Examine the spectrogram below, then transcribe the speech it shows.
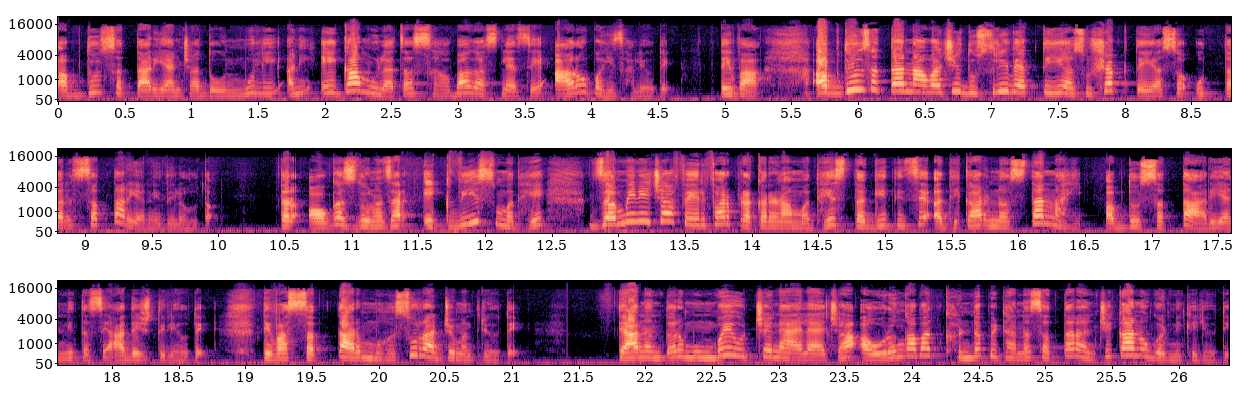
अब्दुल सत्तार यांच्या दोन मुली आणि एका मुलाचा सहभाग असल्याचे आरोपही झाले होते. तेव्हा अब्दुल सत्तार नावाची दुसरी व्यक्तीही असू शकते असं उत्तर सत्तार यांनी दिलं होतं. तर ऑगस्ट दोन हजार एकवीसमध्ये जमिनीच्या फेरफार प्रकरणामध्ये स्थगितीचे अधिकार नसतानाही अब्दुल सत्तार यांनी तसे आदेश दिले होते. तेव्हा सत्तार महसूल राज्यमंत्री होते. त्यानंतर मुंबई उच्च न्यायालयाच्या औरंगाबाद खंडपीठानं सत्तारांची कानउघडणी केली होती.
